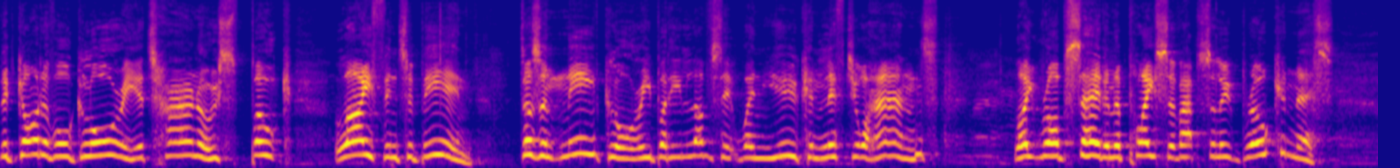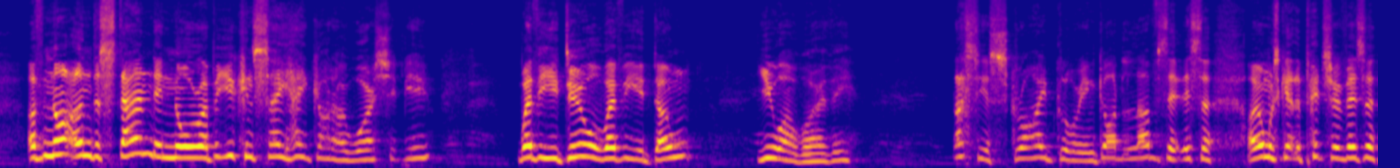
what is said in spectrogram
the God of all glory, eternal, who spoke life into being? doesn't need glory, but he loves it when you can lift your hands, like Rob said, in a place of absolute brokenness, of not understanding Nora, but you can say, Hey, God, I worship you. Whether you do or whether you don't, you are worthy. That's the ascribed glory, and God loves it. It's a, I almost get the picture of there's a,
